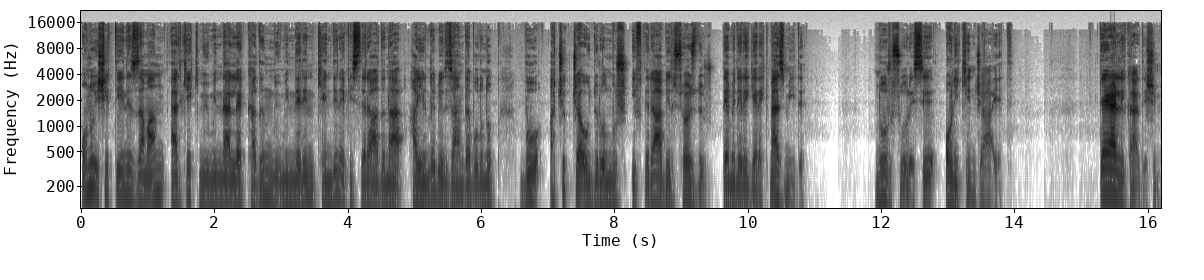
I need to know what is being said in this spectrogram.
Onu işittiğiniz zaman erkek müminlerle kadın müminlerin kendi nefisleri adına hayırlı bir zanda bulunup bu açıkça uydurulmuş iftira bir sözdür demeleri gerekmez miydi? Nur Suresi 12. Ayet Değerli kardeşim,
